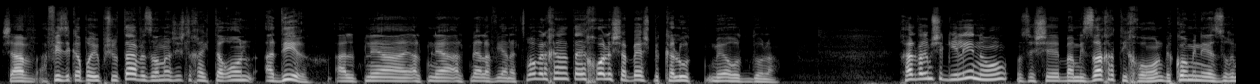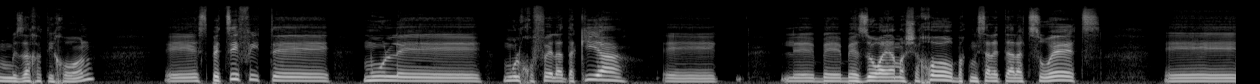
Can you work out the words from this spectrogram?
עכשיו, הפיזיקה פה היא פשוטה, וזה אומר שיש לך יתרון אדיר על פני, על פני, על פני הלוויין עצמו, ולכן אתה יכול לשבש בקלות מאוד גדולה. אחד הדברים שגילינו זה שבמזרח התיכון, בכל מיני אזורים במזרח התיכון, אה, ספציפית אה, מול, אה, מול חופי לדקיה, אה, באזור הים השחור, בכניסה לתעלת סואץ, אה,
